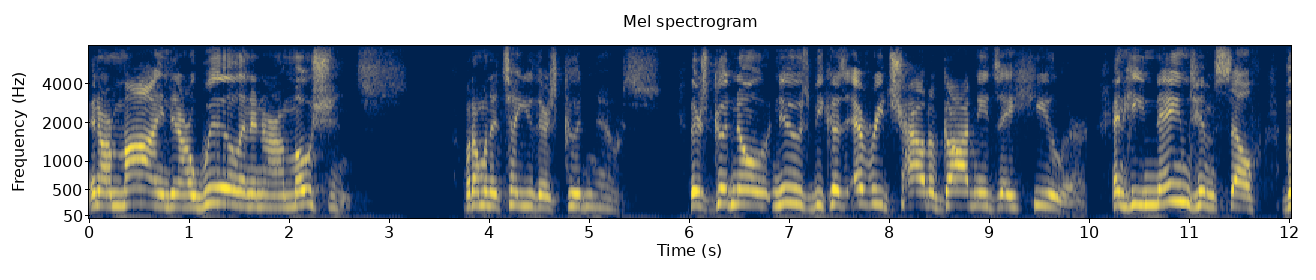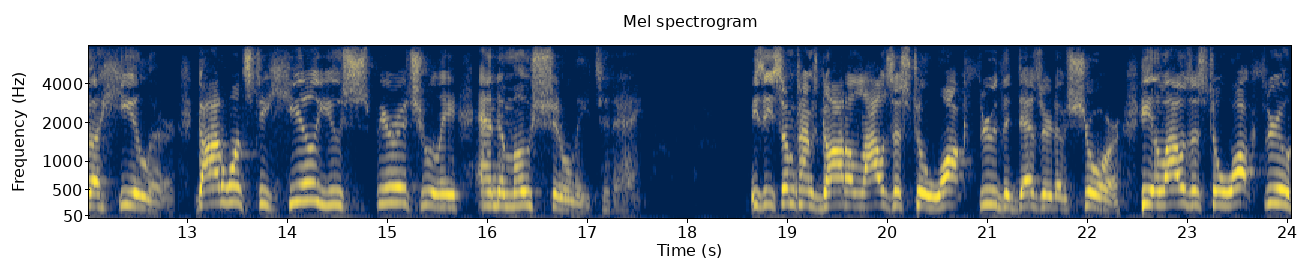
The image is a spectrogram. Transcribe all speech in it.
in our mind, in our will, and in our emotions. But I'm going to tell you there's good news. There's good no news because every child of God needs a healer. And he named himself the healer. God wants to heal you spiritually and emotionally today. You see, sometimes God allows us to walk through the desert of Shur. He allows us to walk through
